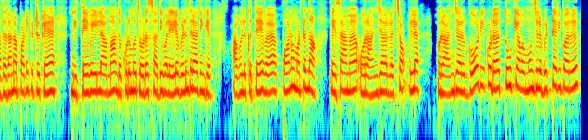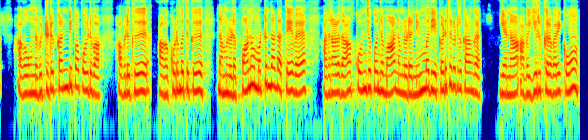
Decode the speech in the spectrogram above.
அதை தான் நான் பண்ணிக்கிட்டு இருக்கேன். நீ தேவையில்லாமல் அந்த குடும்பத்தோட சதி வலையில் விழுந்துடாதீங்க. அவளுக்கு தேவை பணம் மட்டும்தான். பேசாமல் ஒரு அஞ்சாறு லட்சம் இல்லை ஒரு அஞ்சாறு கோடியை கூட தூக்கி அவள் மூஞ்சில் விட்டறிப்பாரு அவள் உன்னை விட்டுட்டு கண்டிப்பாக போயிடுவா. அவளுக்கு அவள் குடும்பத்துக்கு நம்மளோட பணம் மட்டும்தான்டா தேவை. அதனால தான் கொஞ்சம் கொஞ்சமாக நம்மளோட நிம்மதியை கெடுத்துக்கிட்டு இருக்காங்க. ஏன்னா அவள் இருக்கிற வரைக்கும்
